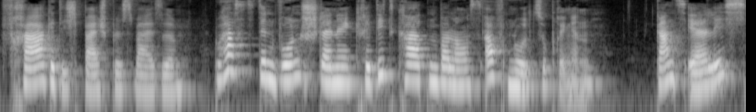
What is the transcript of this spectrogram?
Frage dich beispielsweise. Du hast den Wunsch, deine Kreditkartenbalance auf Null zu bringen. Ganz ehrlich,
